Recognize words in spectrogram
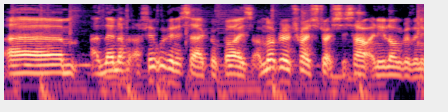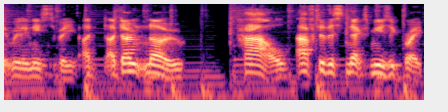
Um, and then I, think we're going to say our goodbyes. I'm not going to try and stretch this out any longer than it really needs to be. I, I don't know how after this next music break.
